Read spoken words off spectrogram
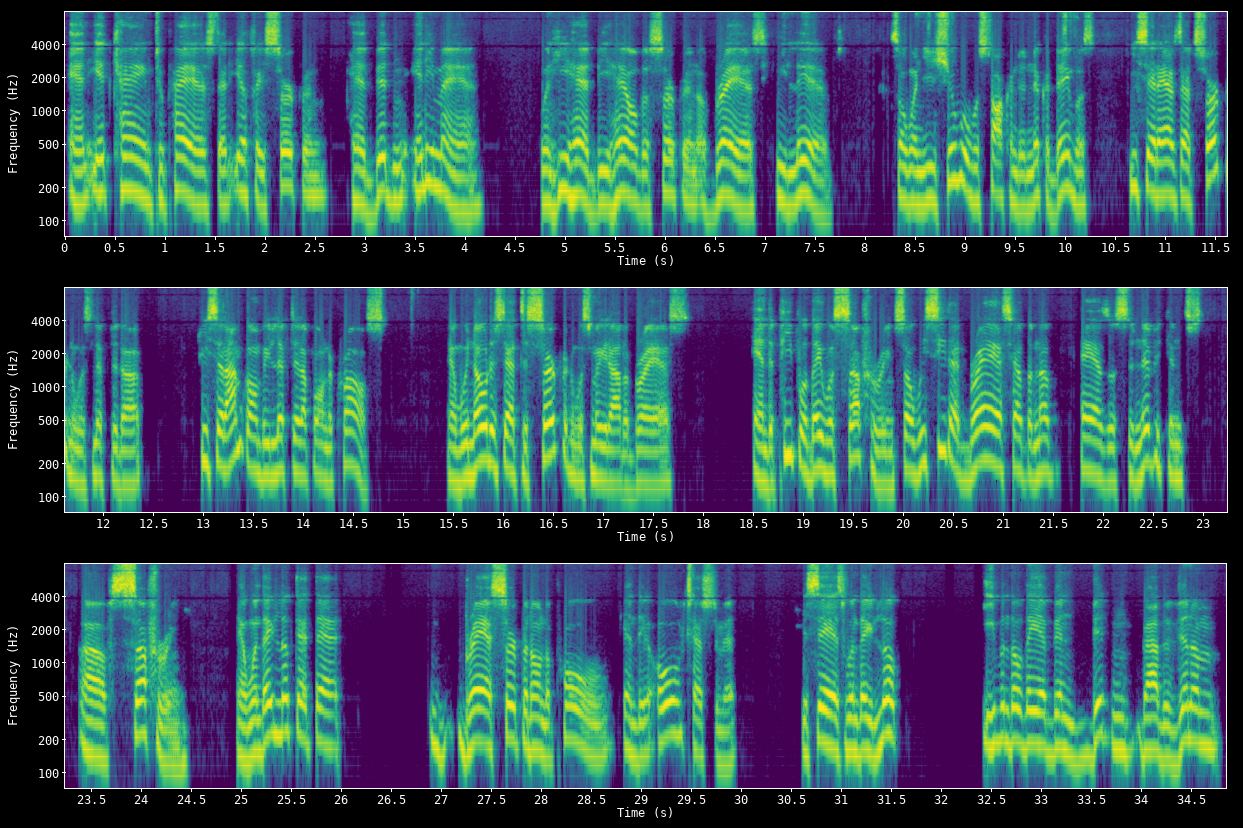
And it came to pass that if a serpent had bitten any man, when he had beheld the serpent of brass, he lived. So when Yeshua was talking to Nicodemus, he said, as that serpent was lifted up, he said, I'm going to be lifted up on the cross. And we notice that the serpent was made out of brass, and the people they were suffering. So we see that brass has enough has a significance of suffering. And when they looked at that brass serpent on the pole in the Old Testament, it says when they looked, even though they had been bitten by the venom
